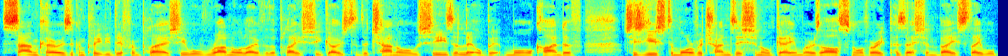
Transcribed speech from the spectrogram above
Sam Kerr is a completely different player. She will run all over the place. She goes to the channel. She's a little bit more kind of, she's used to more of a transitional game, whereas Arsenal are very possession based. They will,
